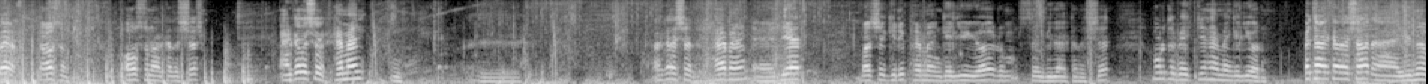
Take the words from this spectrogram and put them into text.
Be. Olsun. Olsun arkadaşlar. Arkadaşlar hemen Eee, Arkadaşlar hemen eee, diğer başa girip hemen geliyorum sevgili arkadaşlar. Burada bekleyin hemen geliyorum. Evet arkadaşlar eee, yeni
